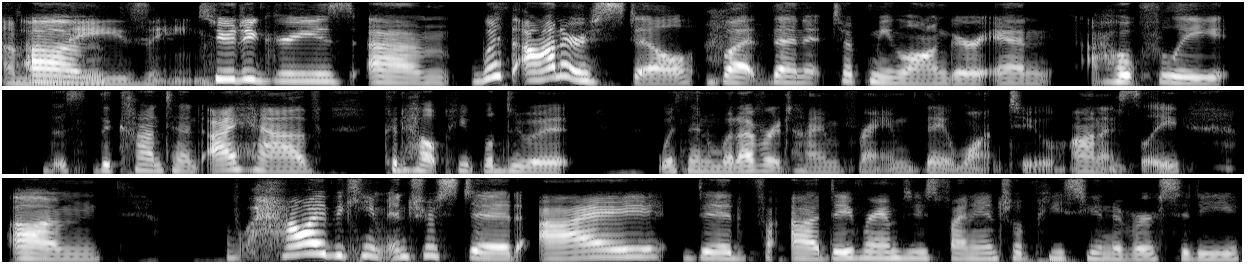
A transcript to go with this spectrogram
um, amazing. Um, two degrees um with honors still, but then it took me longer and hopefully this, the content I have could help people do it within whatever time frame they want to honestly. Um how i became interested i did uh, dave ramsey's financial peace university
